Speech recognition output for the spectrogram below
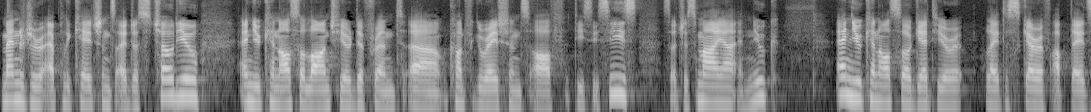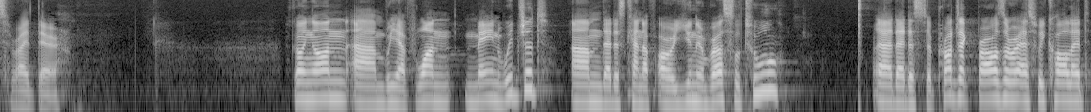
manager applications I just showed you, and you can also launch here different uh, configurations of DCCs, such as Maya and Nuke. And you can also get your latest Scarif updates right there. Going on, um, we have one main widget um, that is kind of our universal tool. Uh, that is the project browser, as we call it,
